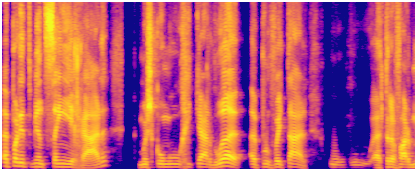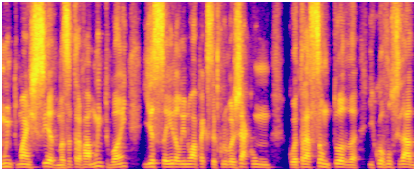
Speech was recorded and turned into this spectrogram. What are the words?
aparentemente sem errar, mas com o Ricardo a aproveitar o, o, a travar muito mais cedo, mas a travar muito bem e a sair ali no apex da curva já com, com a tração toda e com a velocidade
